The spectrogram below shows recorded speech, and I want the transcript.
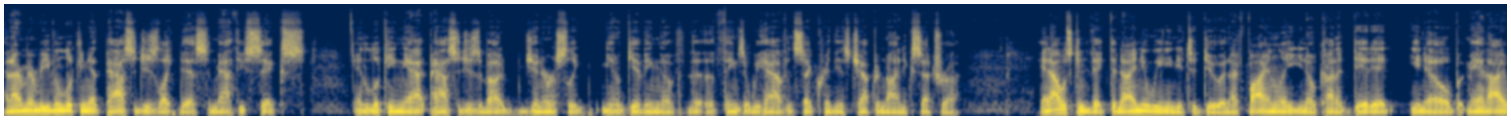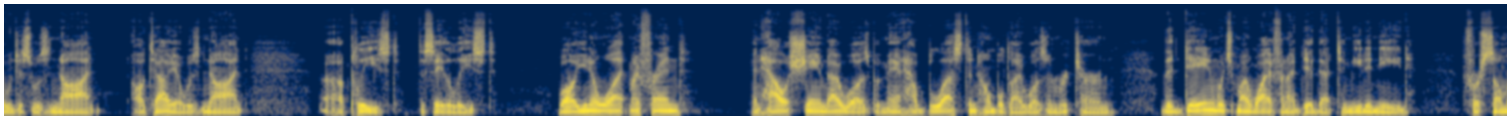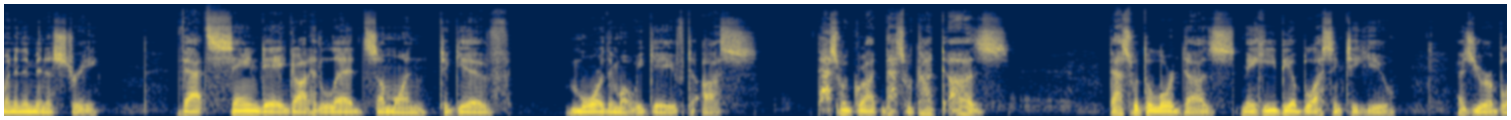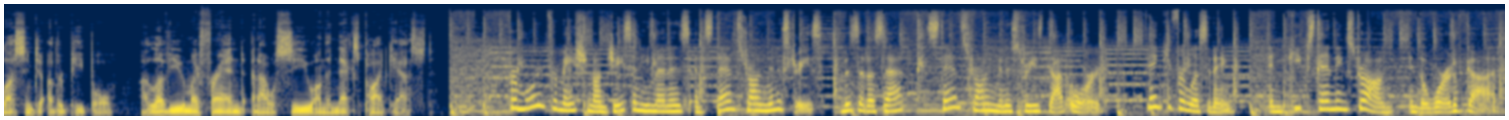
And I remember even looking at passages like this in Matthew 6 and looking at passages about generously, you know, giving of the, the things that we have in 2 Corinthians chapter 9, etc. And I was convicted. I knew we needed to do it. And I finally, you know, kind of did it, you know, but man, I just was not, I'll tell you, I was not uh, pleased, to say the least. Well, you know what, my friend? And how ashamed I was, but man, how blessed and humbled I was in return. The day in which my wife and I did that to meet a need for someone in the ministry, that same day God had led someone to give more than what we gave to us. That's what God that's what God does. That's what the Lord does. May he be a blessing to you as you're a blessing to other people. I love you, my friend, and I will see you on the next podcast. For more information on Jason Jimenez and Stand Strong Ministries, visit us at standstrongministries.org. Thank you for listening and keep standing strong in the Word of God.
